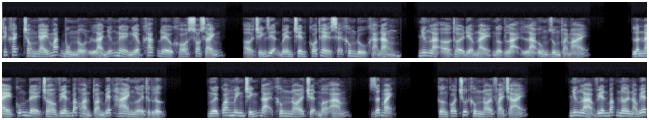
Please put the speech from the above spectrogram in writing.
Thích khách trong nháy mắt bùng nổ là những nghề nghiệp khác đều khó so sánh, ở chính diện bên trên có thể sẽ không đủ khả năng, nhưng là ở thời điểm này ngược lại là ung dung thoải mái. Lần này cũng để cho viên Bắc hoàn toàn biết hai người thực lực. Người quang minh chính đại không nói chuyện mở ám, rất mạnh. Cường có chút không nói phải trái. Nhưng là viên Bắc nơi nào biết,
